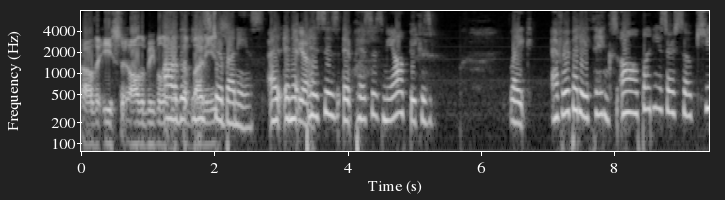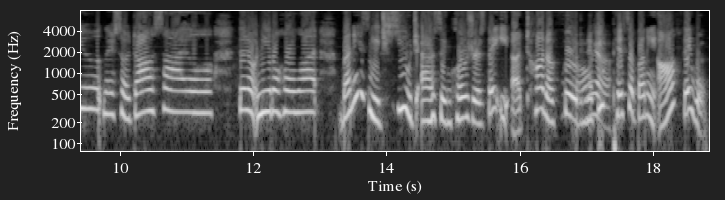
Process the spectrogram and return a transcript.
All the Easter, all the people that all get the, the, bunnies. Easter bunnies, I, and it Yeah. pisses it pisses me off because, like, everybody thinks, oh, bunnies are so cute and they're so docile. They don't need a whole lot. Bunnies need huge ass enclosures. They eat a ton of food, and Oh, if yeah. you piss a bunny off, they will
